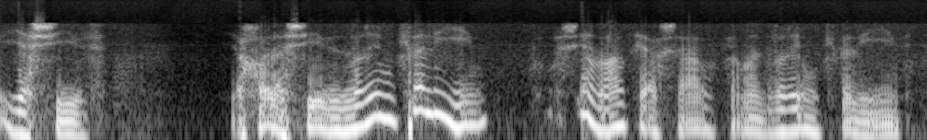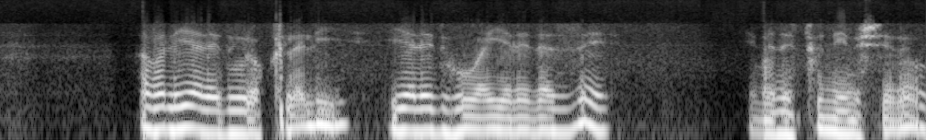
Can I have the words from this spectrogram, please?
ישיב. יכול להשיב דברים כלליים, כמו שאמרתי עכשיו, כמה דברים כלליים. אבל ילד הוא לא כללי, ילד הוא הילד הזה, עם הנתונים שלו.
